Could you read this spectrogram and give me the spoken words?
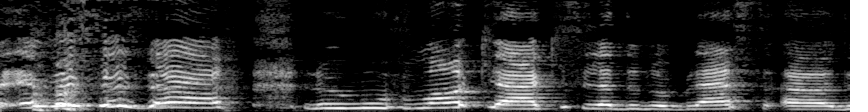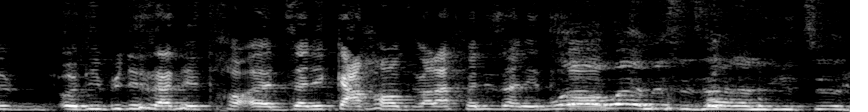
de Aimé Césaire, le mouvement qui a acquis ses lettres de noblesse euh, de- au début des années 30, euh, des années 40, vers la fin des années 30. Ouais, ouais, mais césarienne, la négritude.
